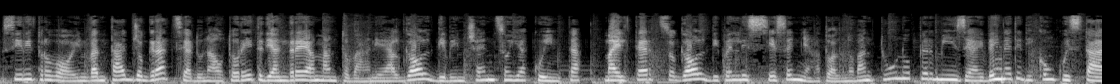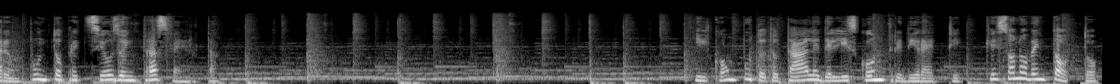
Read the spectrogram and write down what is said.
si ritrovò in vantaggio grazie ad un'autorete di Andrea Mantovani e al gol di Vincenzo Iaquinta, ma il terzo gol di Pellissi segnato al 91 permise ai Veneti di conquistare un punto prezioso in trasferta. Il computo totale degli scontri diretti, che sono 28,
